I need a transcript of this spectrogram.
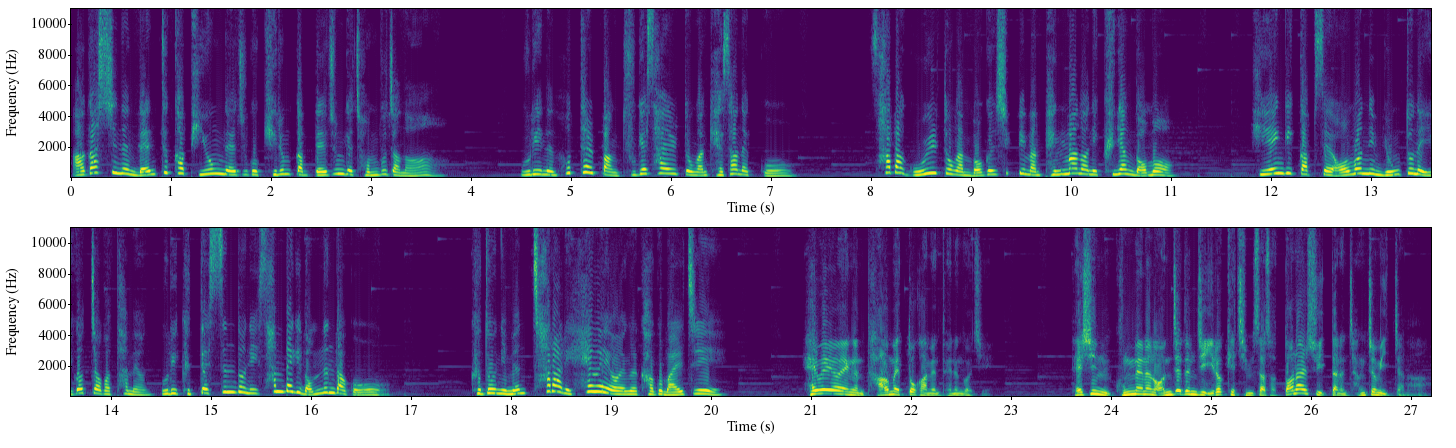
아가씨는 렌트카 비용 내주고 기름값 내준 게 전부잖아. 우리는 호텔방 두 개 4일 동안 계산했고, 4박 5일 동안 먹은 식비만 100만 원이 그냥 넘어. 비행기 값에 어머님 용돈에 이것저것 하면 우리 그때 쓴 돈이 300이 넘는다고. 그 돈이면 차라리 해외여행을 가고 말지. 해외여행은 다음에 또 가면 되는 거지. 대신 국내는 언제든지 이렇게 짐 싸서 떠날 수 있다는 장점이 있잖아.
